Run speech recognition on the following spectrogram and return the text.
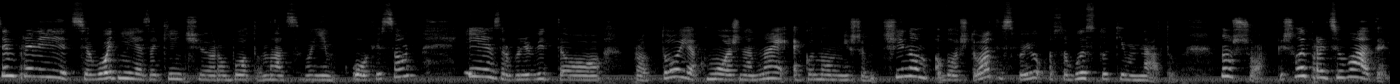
Всім привіт! Сьогодні я закінчую роботу над своїм офісом і зроблю відео про те, як можна найекономнішим чином облаштувати свою особисту кімнату. Ну що, пішли працювати.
